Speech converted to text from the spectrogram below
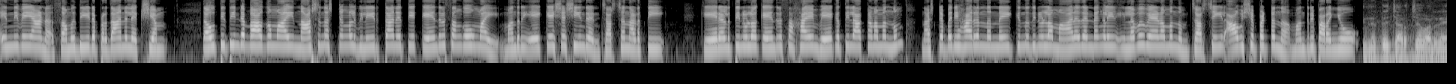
എന്നിവയാണ് സമിതിയുടെ പ്രധാന ലക്ഷ്യം. ദൗത്യത്തിന്റെ ഭാഗമായി നാശനഷ്ടങ്ങൾ വിലയിരുത്താനെത്തിയ കേന്ദ്ര സംഘവുമായി മന്ത്രി എ കെ ശശീന്ദ്രൻ ചർച്ച നടത്തി. കേരളത്തിനുള്ള കേന്ദ്ര സഹായം വേഗത്തിലാക്കണമെന്നും നഷ്ടപരിഹാരം നിർണയിക്കുന്നതിനുള്ള മാനദണ്ഡങ്ങളിൽ ഇളവ് വേണമെന്നും ചർച്ചയിൽ ആവശ്യപ്പെട്ടെന്ന് മന്ത്രി പറഞ്ഞു. ഇന്നത്തെ ചർച്ച വളരെ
